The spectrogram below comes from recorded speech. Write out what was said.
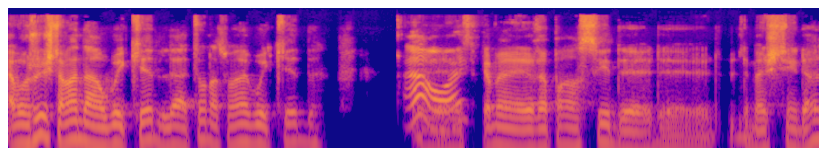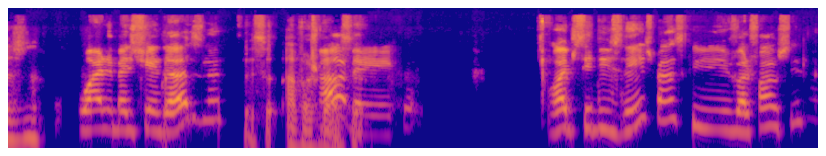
va jouer justement dans Wicked. Là. Elle tourne en ce moment Wicked. Ah ouais. C'est comme un repensé de, de, Le Magicien d'Oz. Ouais, Le Magicien d'Oz. C'est ça. Elle va jouer ah, ben, Ouais, puis c'est Disney, je pense, qui va le faire aussi. Là.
